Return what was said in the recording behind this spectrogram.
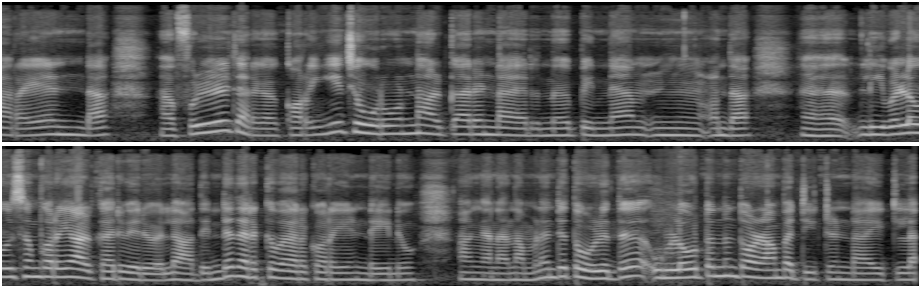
പറയണ്ട. ഫുൾ തിരക്ക്. കുറേ ചോറ് കൊണ്ട് ആൾക്കാരുണ്ടായിരുന്നു. പിന്നെ എന്താ ലീവുള്ള ദിവസം കുറേ ആൾക്കാർ വരുമല്ലോ അതിന്റെ തിരക്ക് വേറെ കുറേ ഉണ്ടായിരുന്നു അങ്ങനെ നമ്മളെന്റെ തൊഴുത് ഉള്ളോട്ടൊന്നും തൊഴാൻ പറ്റിയിട്ടുണ്ടായിട്ടില്ല.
